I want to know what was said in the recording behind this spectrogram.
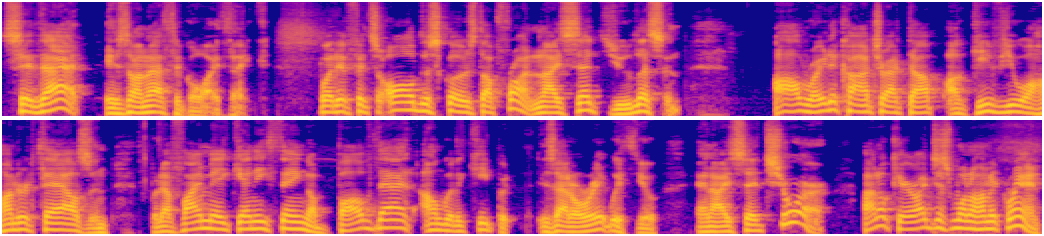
So that is unethical, I think. But if it's all disclosed up front, and I said to you, listen, I'll write a contract up, I'll give you a hundred thousand, but if I make anything above that, I'm going to keep it. Is that all right with you? And I said, sure. I don't care. I just want a hundred grand.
